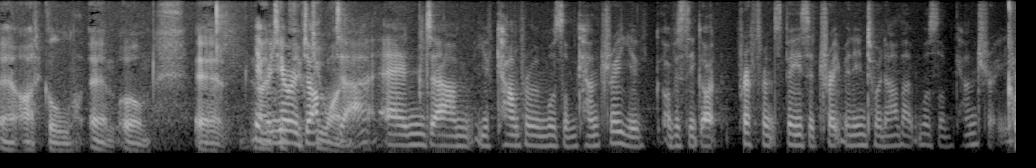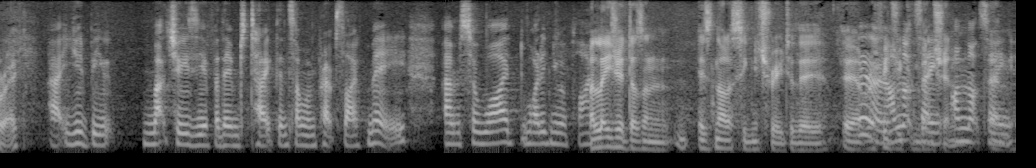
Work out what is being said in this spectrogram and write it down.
uh, Article um, or, uh, Yeah, but you're a doctor and um, you've come from a Muslim country. You've obviously got preference visa treatment into another Muslim country. Correct. Uh, you'd be much easier for them to take than someone perhaps like me. Um, so why why didn't you apply? Malaysia doesn't is not a signatory to the uh, No, no, no, Refugee I'm not Convention. saying I'm not saying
